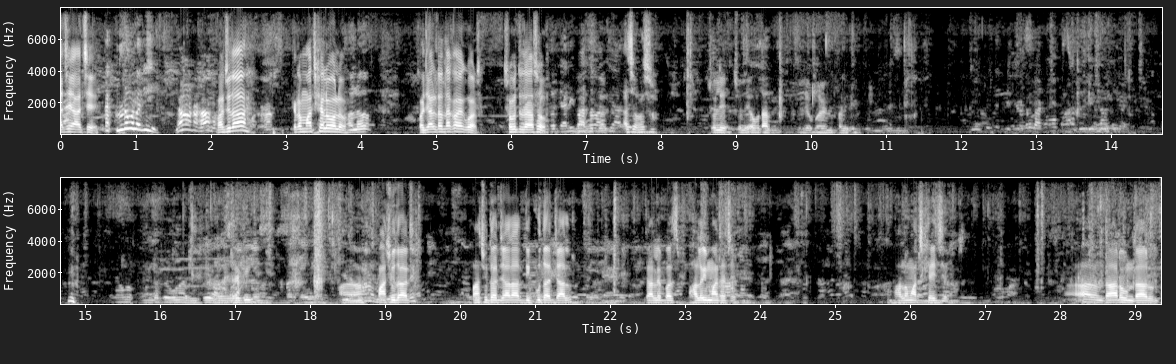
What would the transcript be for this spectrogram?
আছে আছে পাঁচুদা কেরম মাছ খেলো বলো? ও জালটা দেখো একবার। সমিত দা আসো। আসো আসো। চলে চলে যাব তাড়াতাড়ি। ভিডিও করে পালিয়ে। পাঁচুদার পাঁচুদার জাল আর দীপুদার জাল। জালে বাস ভালোই মাছ আছে। ভালো মাছ খেয়েছে। দারুণ দারুণ।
